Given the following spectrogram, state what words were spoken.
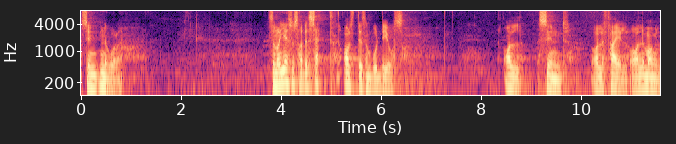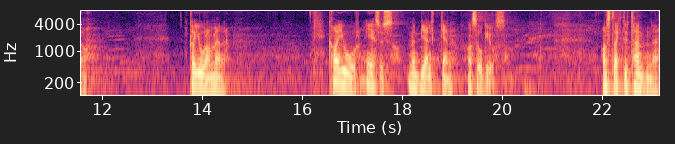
syndene våre. Så når Jesus hadde sett alt det som bodde i oss, all synd, alle feil og alle mangler, hva gjorde han med det? Hva gjorde Jesus med bjelken han så i oss? Han strekte ut hendene,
